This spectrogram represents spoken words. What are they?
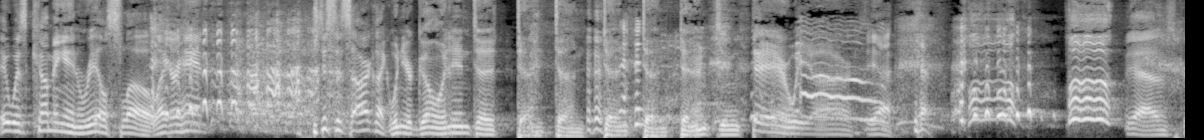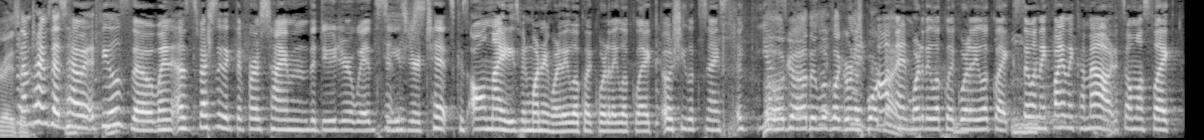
it was coming in real slow. Like her hand, it's just this arc. Like when you're going into dun dun dun dun dun dun. There we are. Yeah. Yeah. Oh, oh. Yeah, it was crazy. Sometimes that's how it feels though, when especially like the first time the dude you're with sees your tits, because all night he's been wondering what do they look like, what do they look like. Oh, she looks nice. Uh, yes. Oh, God, they look like Ernest Borgnine. Comment. What do they look like? What do they look like? So when they finally come out, it's almost like,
